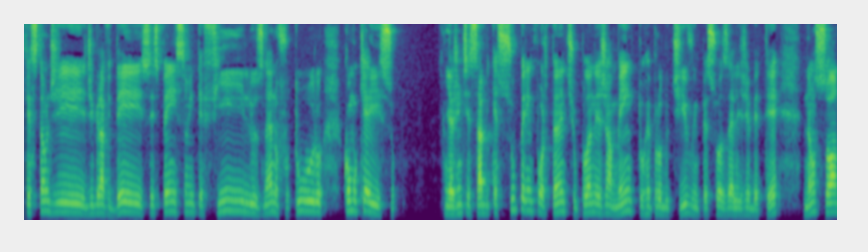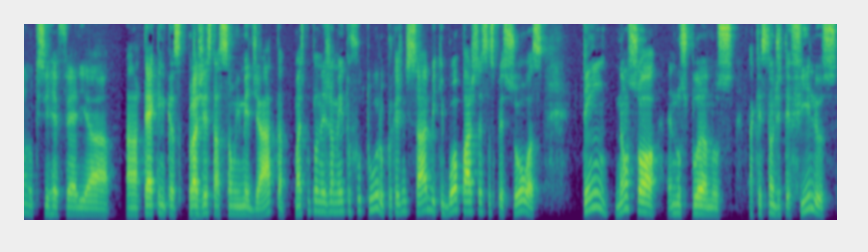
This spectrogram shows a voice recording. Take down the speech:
questão de, de gravidez, vocês pensam em ter filhos né, no futuro, como que é isso? E a gente sabe que é super importante o planejamento reprodutivo em pessoas LGBT, não só no que se refere a, a técnicas para gestação imediata, mas para o planejamento futuro, porque a gente sabe que boa parte dessas pessoas tem não só eh, nos planos a questão de ter filhos,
